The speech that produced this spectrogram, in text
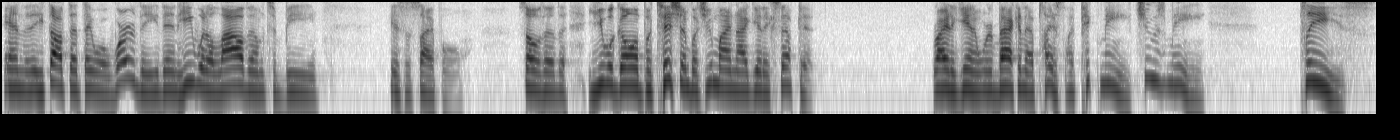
and he thought that they were worthy, then he would allow them to be his disciple. So the, the, you would go and petition, but you might not get accepted right again. We're back in that place like, pick me, choose me, please.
